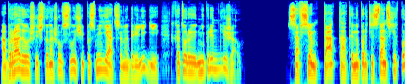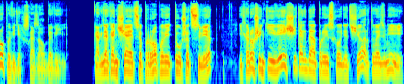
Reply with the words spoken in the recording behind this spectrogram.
обрадовавшись, что нашел случай посмеяться над религией, к которой не принадлежал. «Совсем так, как и на протестантских проповедях», — сказал Бавиль. «Когда кончается проповедь, тушат свет, и хорошенькие вещи тогда происходят, черт возьми.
